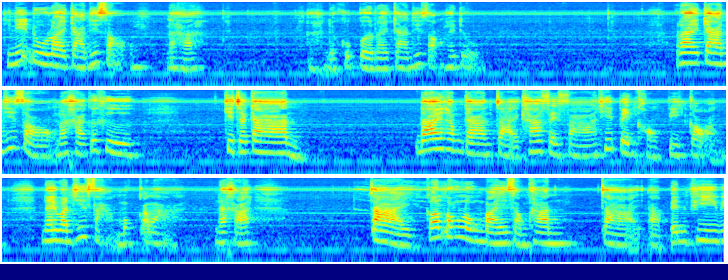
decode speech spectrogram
ทีนี้ดูรายการที่สองนะคะะเดี๋ยวครูเปิดรายการที่สองให้ดู รายการที่สองนะคะก็คือกิจการ ได้ทำการจ่ายค่าไฟฟ้าที่เป็นของปีก่อน ในวันที่ 3 มกรานะคะ จ่ายก็ต้องลงใบสำคัญ จ่ายอะเป็น PV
